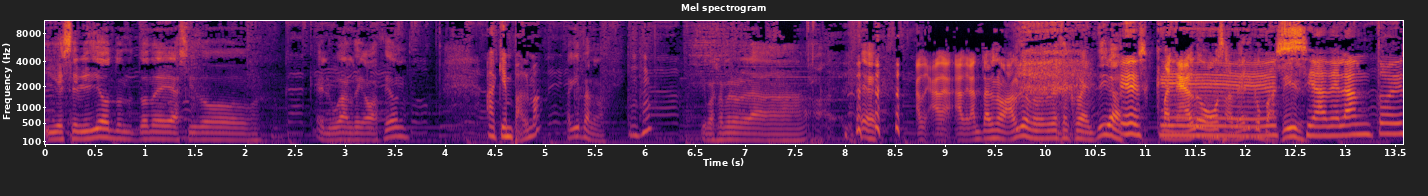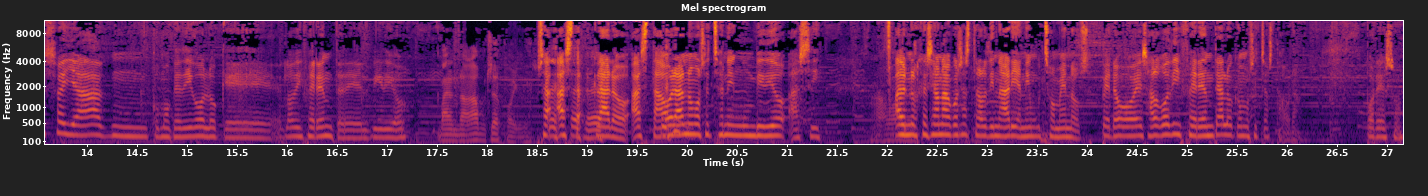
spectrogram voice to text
¿Y ese vídeo dónde, ha sido el lugar de grabación? Aquí en Palma. Aquí en Palma. Ujú. Y más o menos la... Ad- ad- Adelántanos algo, no me dejes con mentira. Es que Mañana lo vamos a ver y compartir. si adelanto eso ya mm, como que digo lo que lo diferente del vídeo. Vale, no haga mucho spoiler. O sea, hasta claro, hasta ahora no hemos hecho ningún vídeo así. Ah, A ver, no es que sea una cosa extraordinaria, ni mucho menos, pero es algo diferente a lo que hemos hecho hasta ahora. Por eso.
